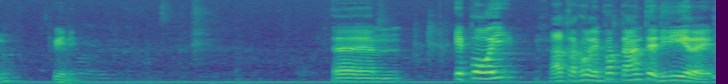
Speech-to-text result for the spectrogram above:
Mm? Quindi, ehm, e poi, l'altra cosa importante è di dire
